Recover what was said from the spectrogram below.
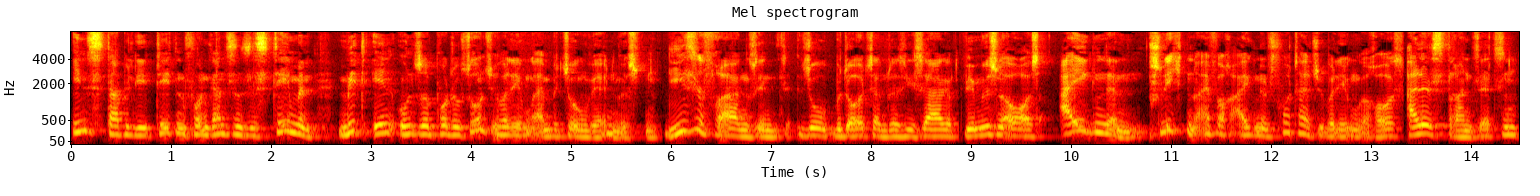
Instabilitäten von ganzen Systemen mit in unsere Produktionsüberlegung einbezogen werden müssten. Diese Fragen sind so bedeutsam, dass ich sage, wir müssen auch aus eigenen, schlichten, einfach eigenen Vorteilsüberlegungen heraus alles dran setzen,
